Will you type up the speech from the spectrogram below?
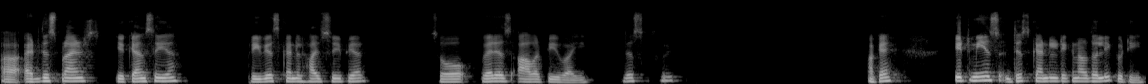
uh, at this price, you can see a previous candle high sweep here. So where is our PY? This sweep. Okay. It means this candle taken out of the liquidity.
